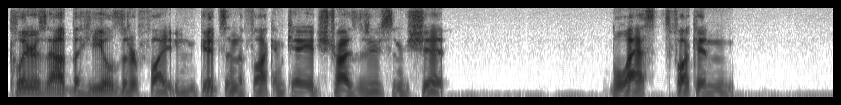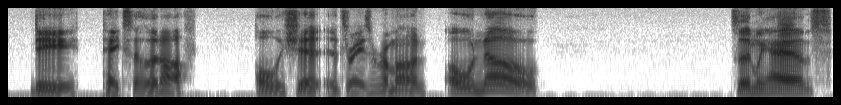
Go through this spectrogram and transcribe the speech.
Clears out the heels that are fighting, gets in the fucking cage, tries to do some shit. Blasts fucking D, takes the hood off. Holy shit, it's Razor Ramon. Oh no! So then we have,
